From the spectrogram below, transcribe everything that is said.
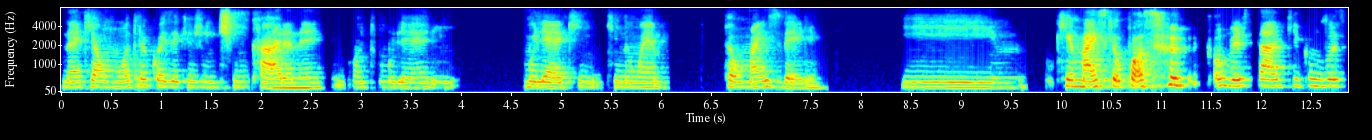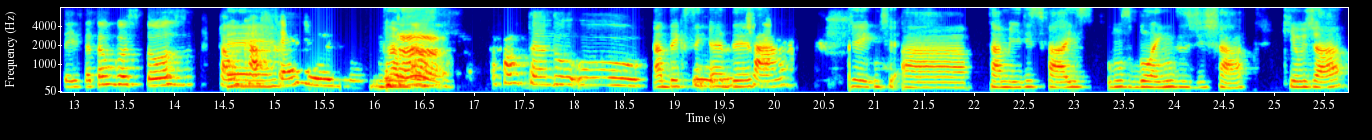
né? Que é uma outra coisa que a gente encara, né? Enquanto mulher e mulher que, que não é tão mais velha. E o que mais que eu posso conversar aqui com vocês? Tá tão gostoso, tá um é... café mesmo. Tá, tá faltando o, a Dexi, o é chá. Gente, a Tamires faz uns blends de chá que eu já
